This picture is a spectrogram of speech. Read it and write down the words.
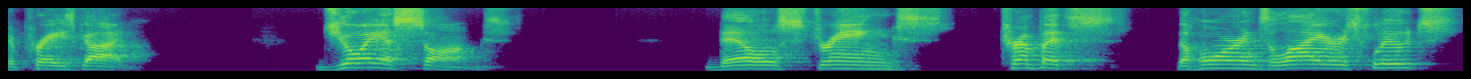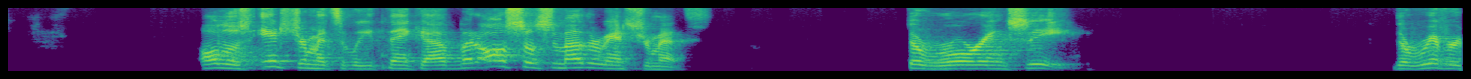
to praise God. Joyous songs, bells, strings, trumpets, the horns, lyres, flutes, all those instruments that we think of, but also some other instruments. The roaring sea, the river,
